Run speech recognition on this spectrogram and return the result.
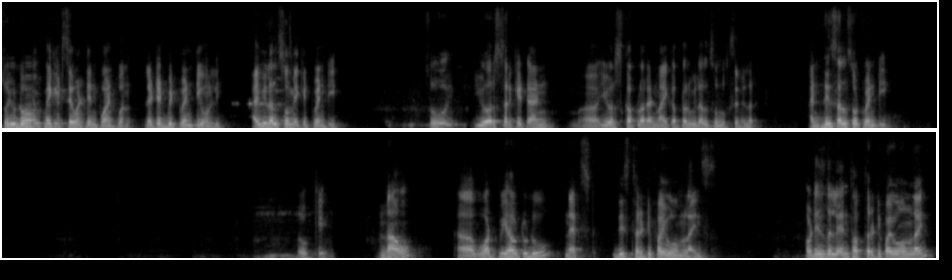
So you don't make it 17.1. Let it be 20 only. I will also make it 20. So your circuit and uh, yours coupler and my coupler will also look similar. And this also 20. Okay. Now, uh, what we have to do next? These 35 ohm lines. What is the length of 35 ohm line?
